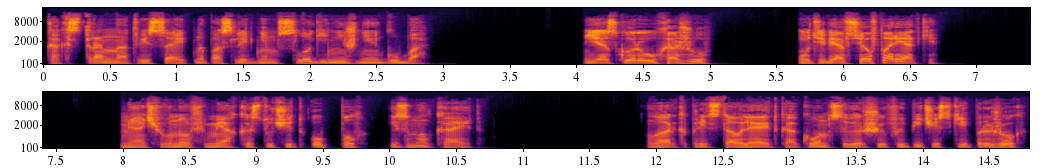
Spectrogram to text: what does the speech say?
как странно отвисает на последнем слоге нижняя губа. «Я скоро ухожу. У тебя все в порядке?» Мяч вновь мягко стучит об пол и замолкает. Ларк представляет, как он, совершив эпический прыжок,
